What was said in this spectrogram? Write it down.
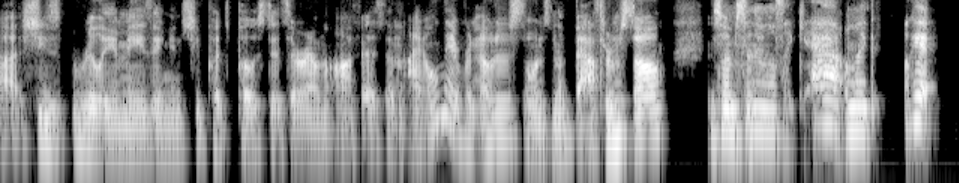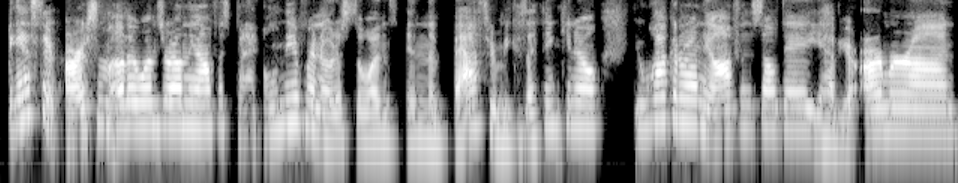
uh, she's really amazing, and she puts post-its around the office, and I only ever noticed the ones in the bathroom stall. And so I'm sitting there, I was like, "Yeah," I'm like, "Okay, I guess there are some other ones around the office, but I only ever noticed the ones in the bathroom because I think, you know, you're walking around the office all day, you have your armor on,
